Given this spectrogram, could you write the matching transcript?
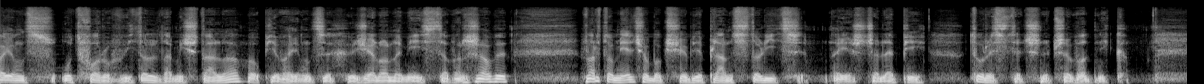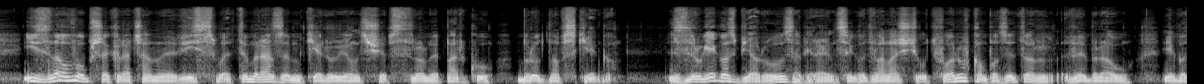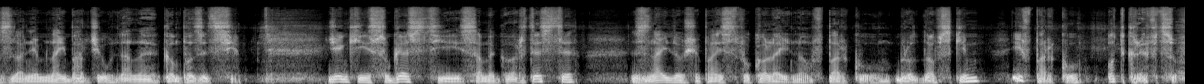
Słuchając utworów Witolda Misztala opiewających zielone miejsca Warszawy, warto mieć obok siebie plan stolicy, a jeszcze lepiej turystyczny przewodnik. I znowu przekraczamy Wisłę, tym razem kierując się w stronę Parku Brudnowskiego. Z drugiego zbioru, zawierającego 12 utworów, kompozytor wybrał jego zdaniem najbardziej udane kompozycje. Dzięki sugestii samego artysty znajdą się Państwo kolejno w Parku Brudnowskim i w Parku Odkrywców.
